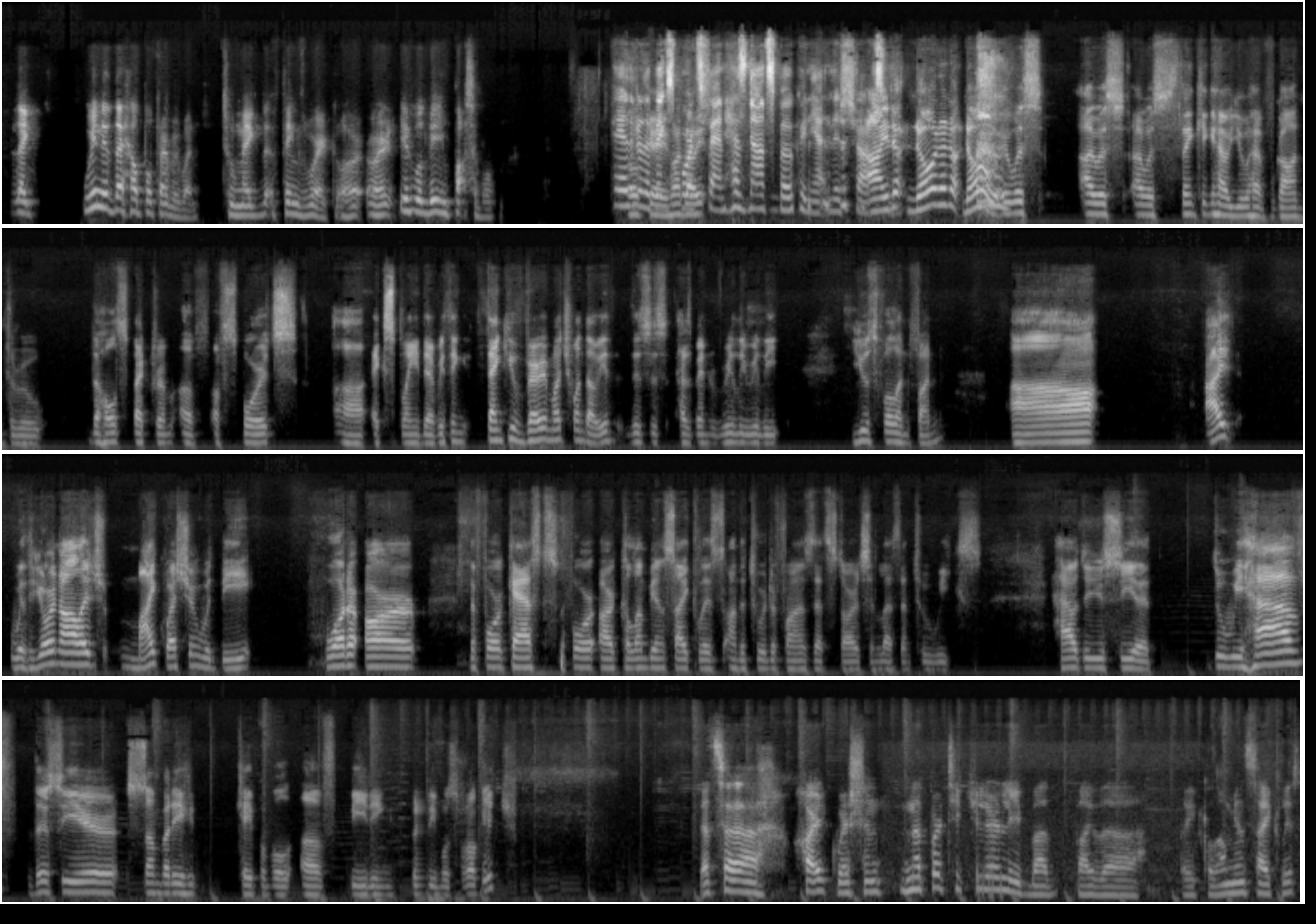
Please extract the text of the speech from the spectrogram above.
like we need the help of everyone to make the things work or, or it will be impossible pedro okay, the big sports fan has not spoken yet in this shot i know no no no no it was i was i was thinking how you have gone through the whole spectrum of of sports uh, explained everything. Thank you very much, Juan David. This is has been really really useful and fun. Uh, I, with your knowledge, my question would be, what are the forecasts for our Colombian cyclists on the Tour de France that starts in less than two weeks? How do you see it? Do we have this year somebody capable of beating Primoz Roglic? That's a hard question, not particularly but by the the Colombian cyclist.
